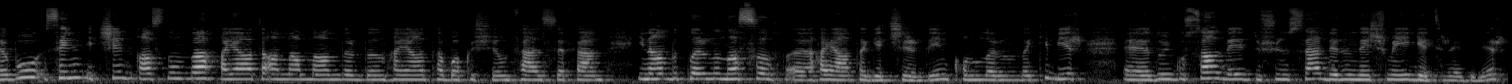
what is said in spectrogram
E, Bu senin için aslında hayatı anlamlandırdığın, hayata bakışın, felsefen, inandıklarını nasıl hayata geçirdiğin konularındaki bir e, duygusal ve düşünsel derinleşmeyi getirebilir.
